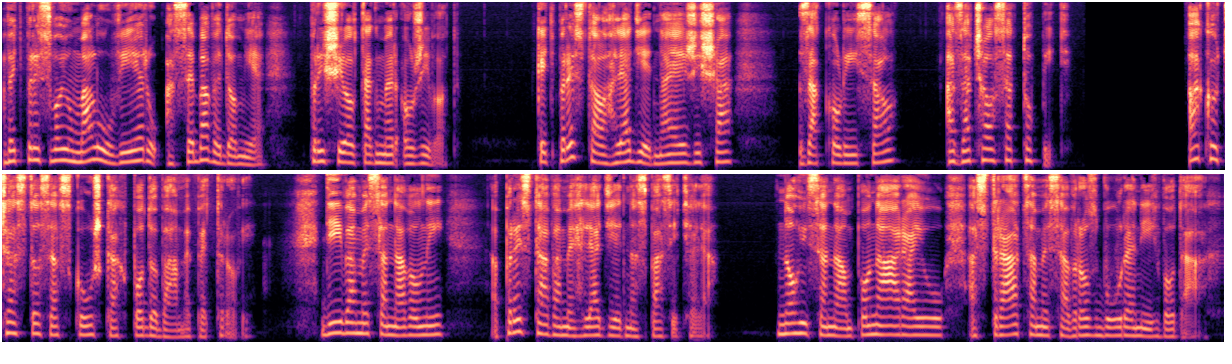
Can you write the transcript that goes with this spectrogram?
veď pre svoju malú vieru a sebavedomie prišiel takmer o život. Keď prestal hľadieť na Ježiša, zakolísal a začal sa topiť. Ako často sa v skúškach podobáme Petrovi. Dívame sa na vlny a prestávame hľadieť na spasiteľa. Nohy sa nám ponárajú a strácame sa v rozbúrených vodách.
